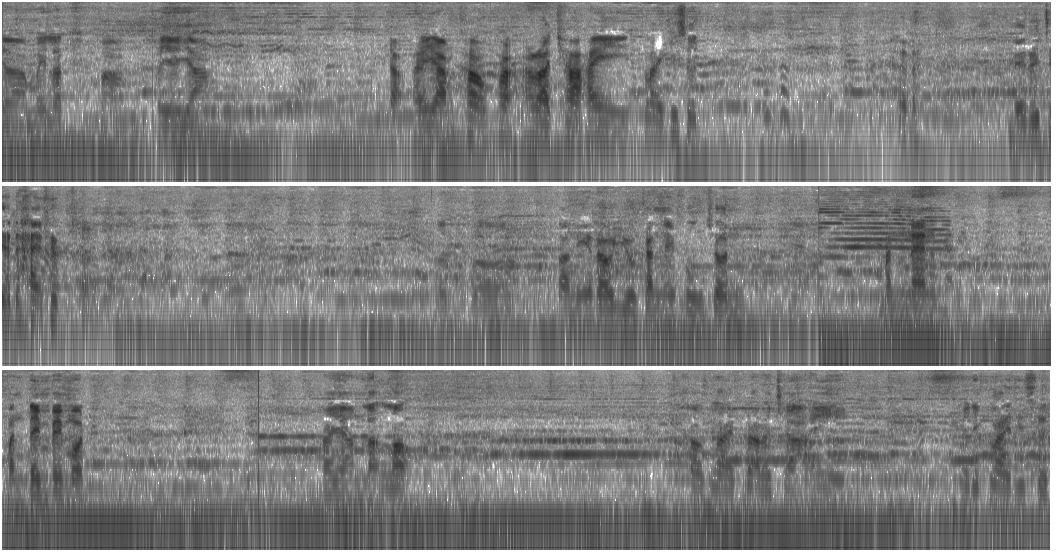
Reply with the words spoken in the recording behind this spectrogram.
จะไม่ลัดความพยายาม จะพยายามเข้าพระราชาให้ใกล้ที่สุด ไม่รู้จะได้หรือเปล่าโอ้โหตอนนี้เราอยู่กันในฝูงชน มันแน่น มันเต็มไปหมด พยายามลัดเลาะ เข้าใกล้พระราชาให้ให้ได้ใกล้ที่สุด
